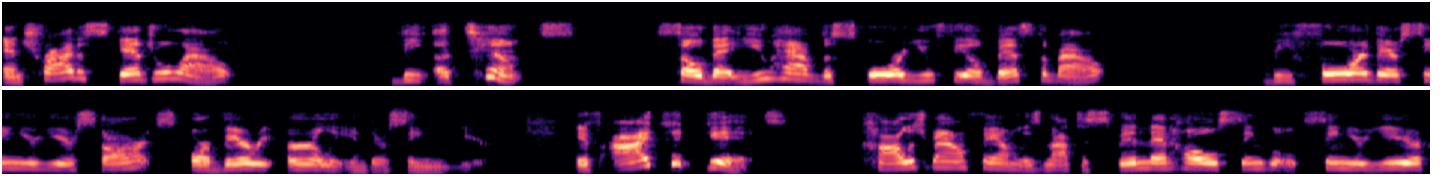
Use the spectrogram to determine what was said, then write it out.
and try to schedule out the attempts so that you have the score you feel best about before their senior year starts or very early in their senior year. If I could get college bound families not to spend that whole single senior year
